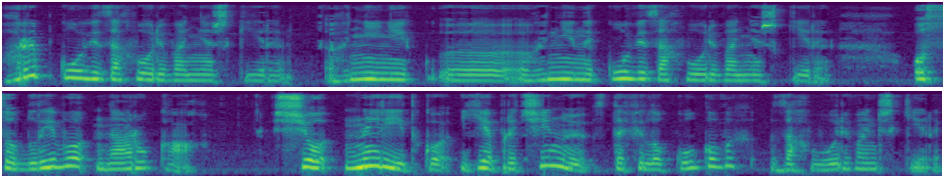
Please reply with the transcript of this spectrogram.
грибкові захворювання шкіри, е, гніникові захворювання шкіри, особливо на руках, що нерідко є причиною стафілококових захворювань шкіри.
